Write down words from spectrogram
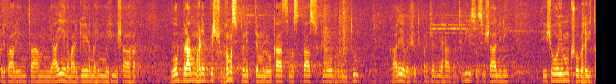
ಪರಿಪಾಲಯಂತಾಂ ನ್ಯಾಯೇನ ಮಾರ್ಗೇಣ ಮಹಿಂ ಮಹಿಷಾ ಗೋಬ್ರಾಹ್ಮಣೇಭ್ಯ ಶುಭಮಸ್ತು ನಿತ್ಯಂ ಲೋಕಾ ಸಮಸ್ತಾ ಸುಖಿನೋ ಭವಂತು. ಕಾಲೇ ವರ್ಷತ್ ಪರ್ಜನ್ಯ ಪೃಥ್ವೀ ಸಸ್ಯಶಾಲಿನಿ. ದೇಶೋಯಂ ಕ್ಷೋಭರಹಿತ.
